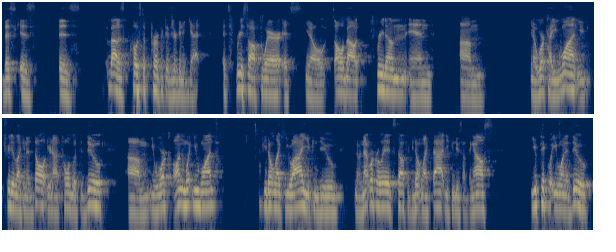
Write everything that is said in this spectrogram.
this is, is about as close to perfect as you're gonna get. It's free software, it's, you know, it's all about freedom and um, you know, work how you want, you treat it like an adult, you're not told what to do. Um, you work on what you want. If you don't like UI, you can do you know, network related stuff. If you don't like that, you can do something else. You pick what you want to do.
